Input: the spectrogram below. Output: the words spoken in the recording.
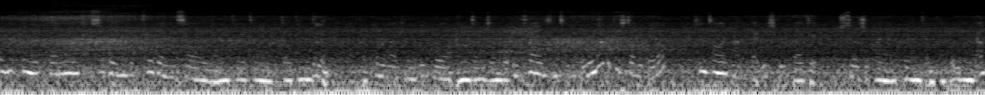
협동했다는 택시보험도 초대해서 양재장 업자 등등 코로나 경기고용 안정정보 오프라인 신청이 오늘부터 시작이 돼요. 신청은 다음 달 20일까지 주소지 관한 고용센터 1인당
